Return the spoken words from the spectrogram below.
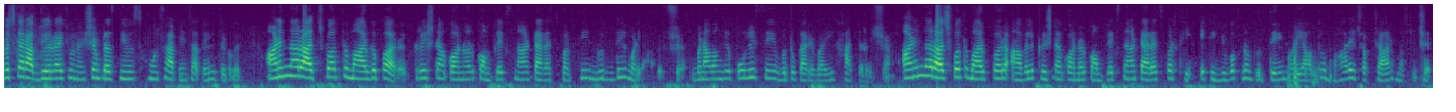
નમસ્કાર, આપ જોઈ રહ્યા છો નેશન પ્લસ ન્યૂઝ. હું છું આપની સાથે આણંદના રાજપથ માર્ગ પર ક્રિષ્ના કોર્નર કોમ્પ્લેક્સના ટેરેસ પરથી મૃતદેહ મળી આવ્યો છે. બનાવ અંગે પોલીસે વધુ કાર્યવાહી હાથ ધરી છે. આણંદના રાજપથ માર્ગ પર આવેલ ક્રિષ્ના કોર્નર કોમ્પ્લેક્સના ટેરેસ પરથી એક યુવકનો મૃતદેહ મળી આવતા ભારે ચકચાર મચી છે.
